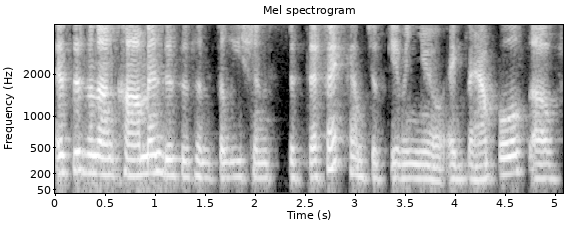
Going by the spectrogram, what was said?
this isn't uncommon. This isn't Felician specific. I'm just giving you examples of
